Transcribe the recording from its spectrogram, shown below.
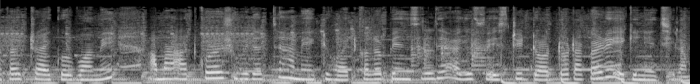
আঁকার ট্রাই করব আমি। আমার আর্ট করার সুবিধার্থে আমি একটি হোয়াইট কালার পেন্সিল দিয়ে আগে ফেসটি ডট ডট আকারে এঁকে নিয়েছিলাম।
